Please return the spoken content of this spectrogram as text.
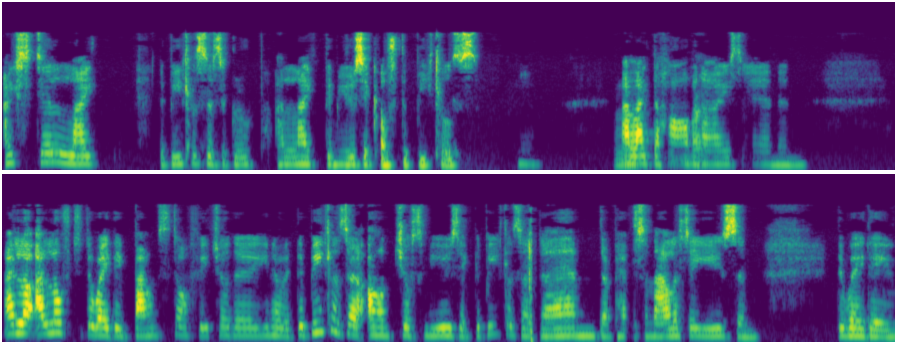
I still like the Beatles as a group. I like the music of the Beatles. I Hmm. like the harmonizing and I lo- I loved the way they bounced off each other. You know, the Beatles are, aren't just music. The Beatles are them, their personalities and the way they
